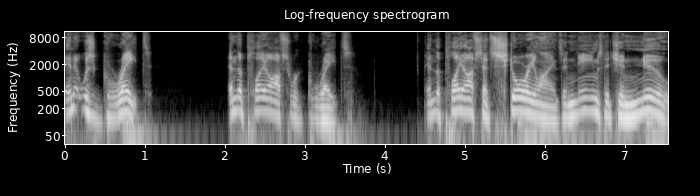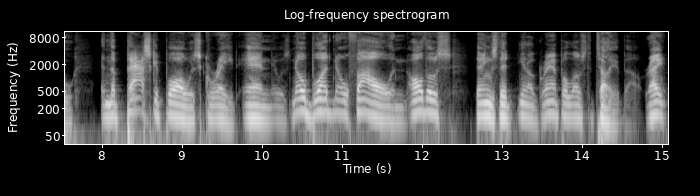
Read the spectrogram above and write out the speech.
And it was great. And the playoffs were great. And the playoffs had storylines and names that you knew. And the basketball was great. And it was no blood, no foul, and all those things that you know Grandpa loves to tell you about, right?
